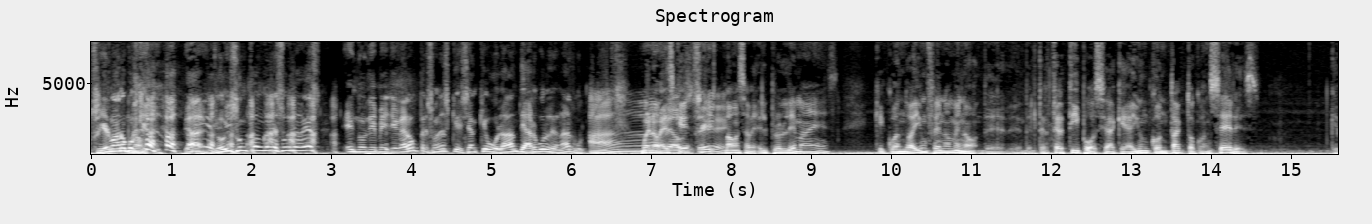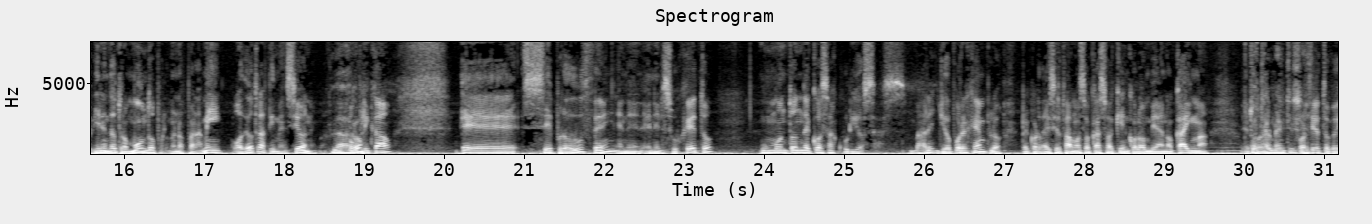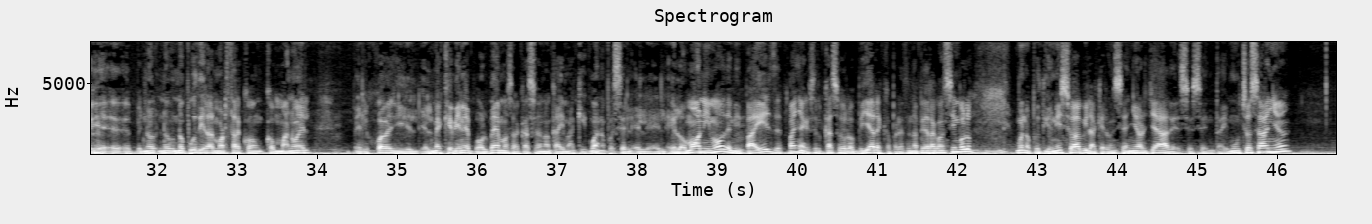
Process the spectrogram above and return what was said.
Sí, hermano, porque yo hice un congreso una vez en donde me llegaron personas que decían que volaban de árbol en árbol. Ah, Bueno, es que, vamos a ver, el problema es que cuando hay un fenómeno de- de- del tercer tipo, o sea, que hay un contacto con seres que vienen de otro mundo, por lo menos para mí, o de otras dimensiones, es Claro. complicado, eh, se producen en el, en el sujeto un montón de cosas curiosas, ¿vale? Yo, por ejemplo, recordáis el famoso caso aquí en Colombia, en Ocaima. eh, por- Totalmente, Por, sí. cierto, que eh, eh, no, no, no pude ir a almorzar con, con Manuel el jueves y el, el mes que viene volvemos al caso de Nocaima aquí. Bueno, pues el, el- homónimo de mi país, de España, que es el caso de los billares, que aparece una piedra con símbolo. Bueno, pues Dionisio Ávila, que era un señor ya de 60 y muchos años,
